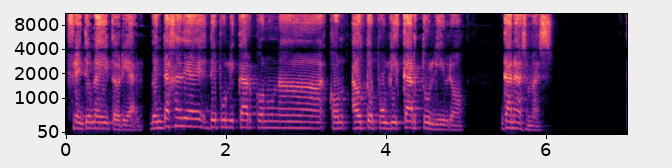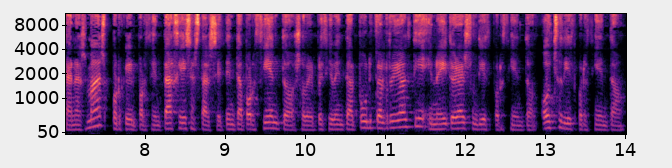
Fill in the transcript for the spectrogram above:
frente a una editorial. Ventaja de, publicar con una, con autopublicar tu libro. Ganas más. Ganas más porque el porcentaje es hasta el 70% sobre el precio de venta al público, el royalty, en una editorial es un 10%, 8-10%.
